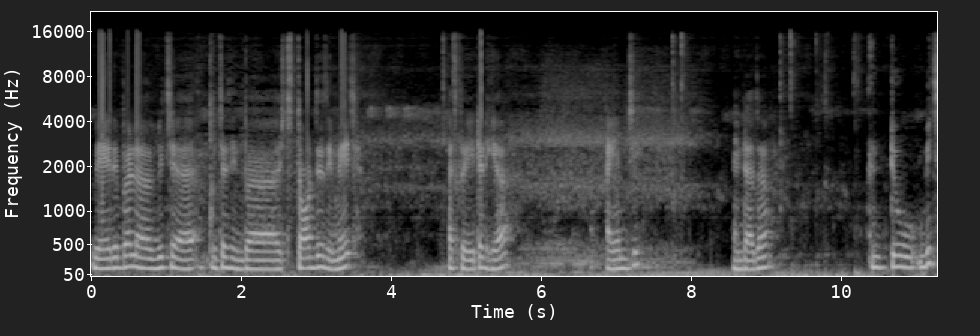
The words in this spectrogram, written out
variable uh, which uh, which in, uh, stored this image as created here. Img and other. And to which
